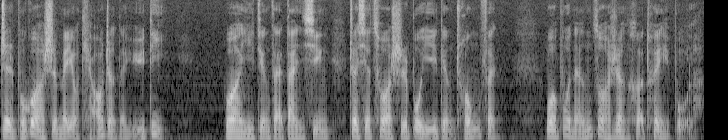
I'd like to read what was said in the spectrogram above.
只不过是没有调整的余地。我已经在担心这些措施不一定充分，我不能做任何退步了。”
